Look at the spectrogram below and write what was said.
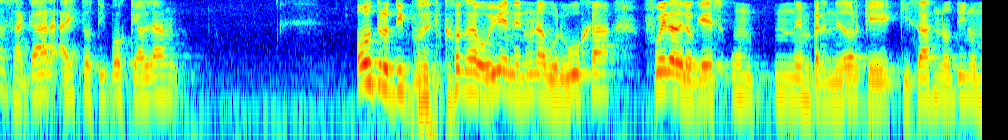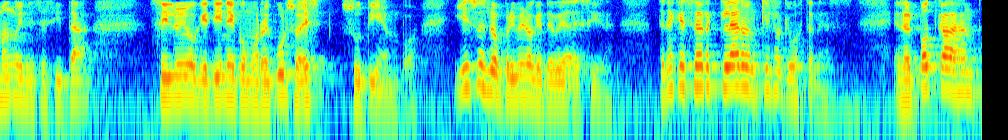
a sacar a estos tipos que hablan otro tipo de cosas o viven en una burbuja fuera de lo que es un, emprendedor que quizás no tiene un mango y necesita, si lo único que tiene como recurso es su tiempo. Y eso es lo primero que te voy a decir. Tenés que ser claro en qué es lo que vos tenés. En el podcast,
